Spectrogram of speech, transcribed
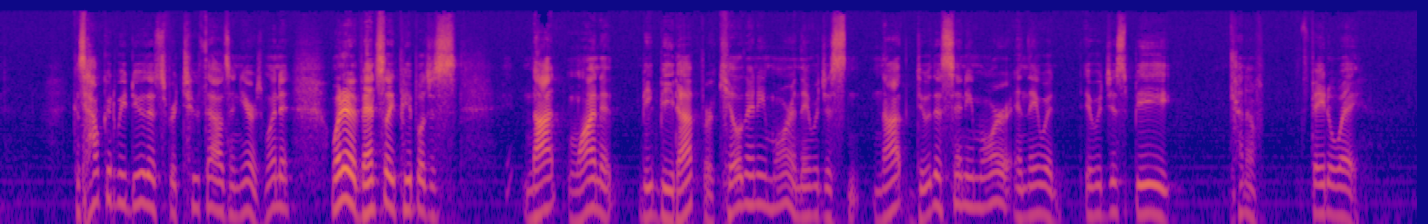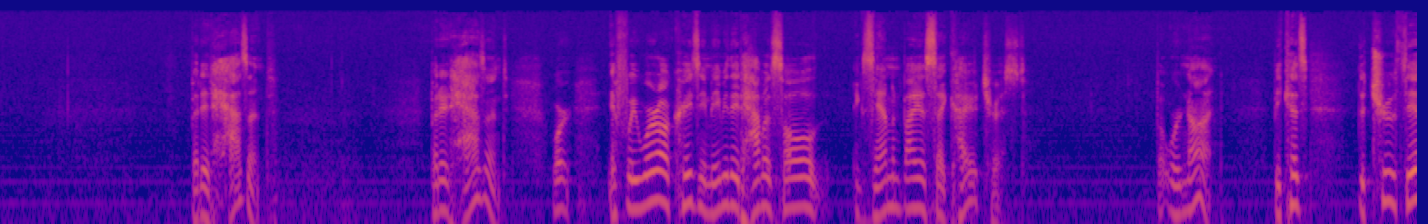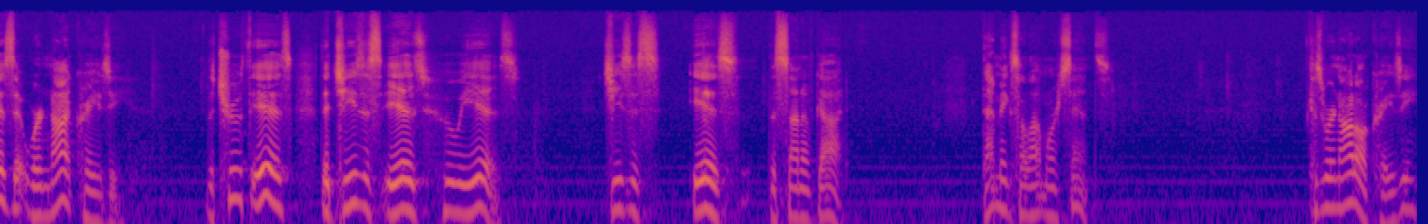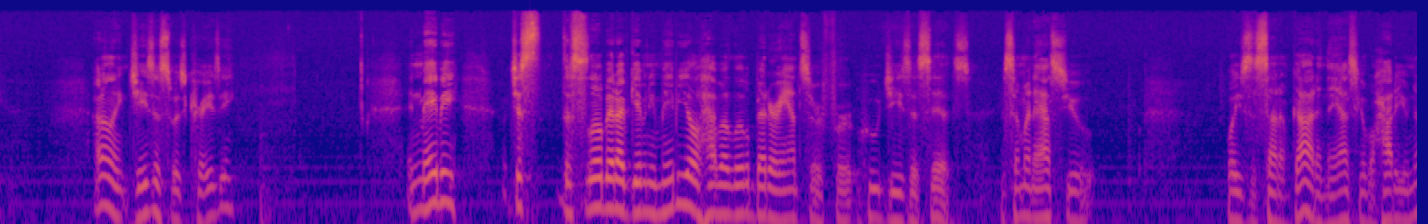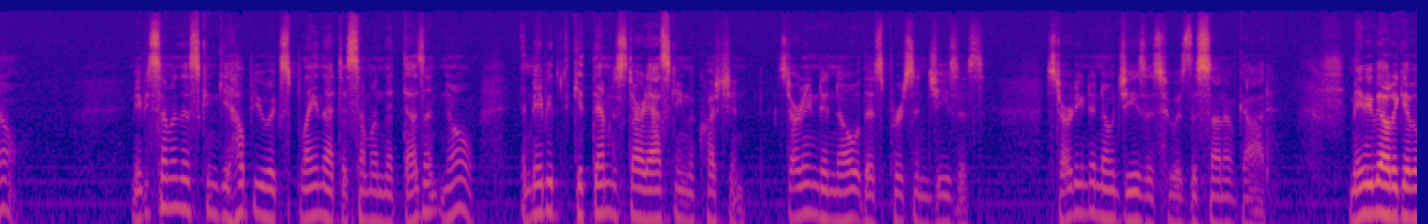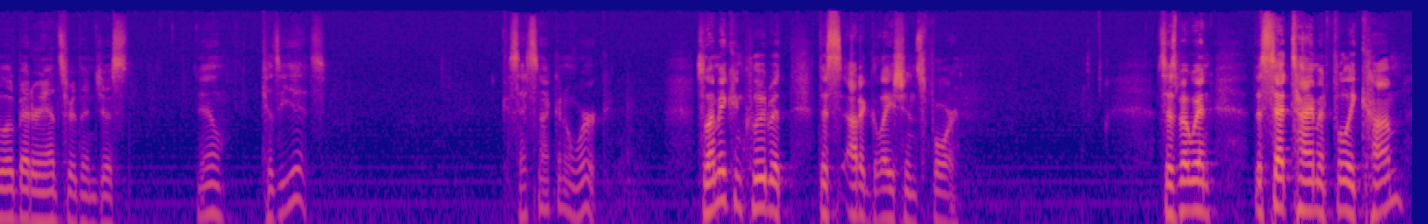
Because how could we do this for 2,000 years? When it, when it eventually people just not want to be beat up or killed anymore and they would just not do this anymore and they would, it would just be kind of fade away. But it hasn't. But it hasn't. Or if we were all crazy, maybe they'd have us all examined by a psychiatrist. But we're not. Because the truth is that we're not crazy. The truth is that Jesus is who he is. Jesus is the Son of God. That makes a lot more sense. Because we're not all crazy. I don't think Jesus was crazy. And maybe just this little bit I've given you, maybe you'll have a little better answer for who Jesus is. If someone asks you, well, he's the Son of God, and they ask you, well, how do you know? Maybe some of this can g- help you explain that to someone that doesn't know, and maybe get them to start asking the question, starting to know this person, Jesus, starting to know Jesus, who is the Son of God. Maybe be able to give a little better answer than just, you know, because he is. Because that's not going to work. So let me conclude with this out of Galatians 4. It says, But when the set time had fully come,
